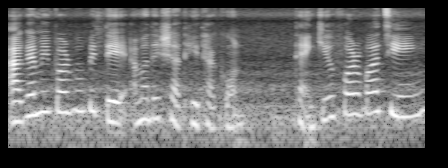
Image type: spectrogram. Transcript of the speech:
আগামী পর্ববিতে আমাদের সাথেই থাকুন। থ্যাংক ইউ ফর ওয়াচিং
